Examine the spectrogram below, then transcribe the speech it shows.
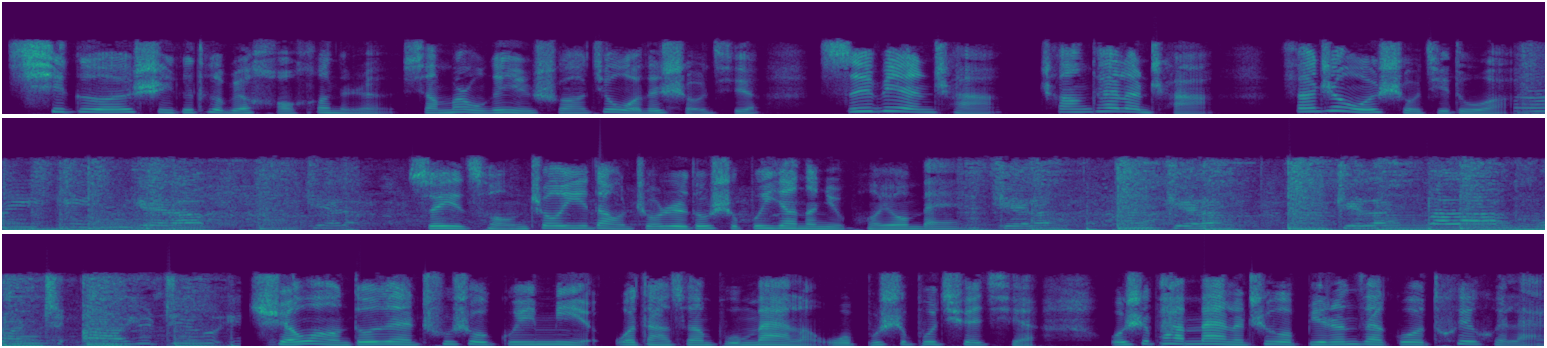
七哥是一个特别豪横的人，小妹儿，我跟你说，就我的手机，随便查，敞开了查，反正我手机多。所以从周一到周日都是不一样的女朋友呗。全网都在出售闺蜜，我打算不卖了。我不是不缺钱，我是怕卖了之后别人再给我退回来。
